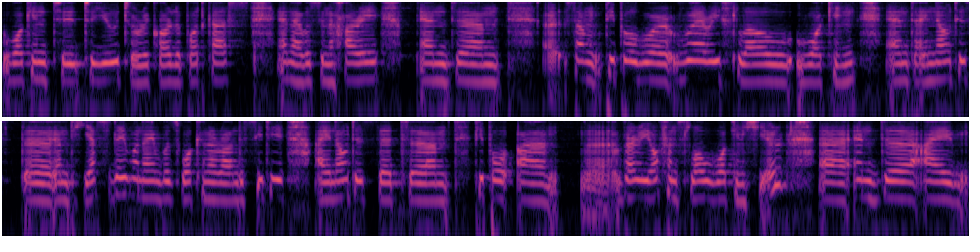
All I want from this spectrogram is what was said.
walking to, to you to record a podcast and I was in a hurry. And um, uh, some people were very slow walking. And I noticed uh, and yesterday when I was walking around the city I noticed that um, people are uh, very often slow walking here, uh, and uh, I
